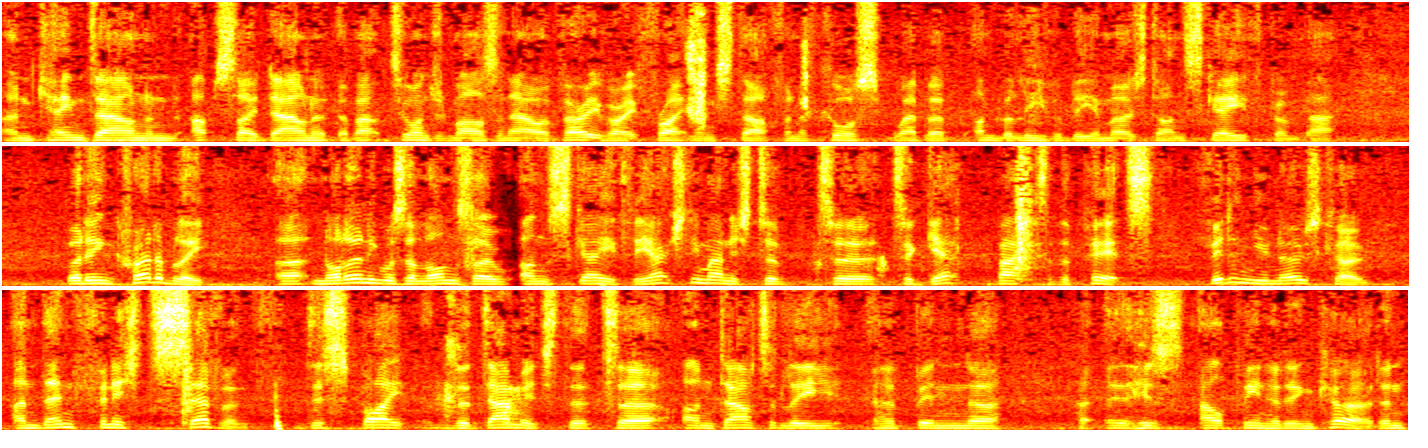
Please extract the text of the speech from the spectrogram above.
and came down and upside down at about 200 miles an hour. Very, very frightening stuff. And of course, Webber unbelievably emerged unscathed from that. But incredibly, uh, not only was Alonso unscathed, he actually managed to, to, to get back to the pits, fit a new nose cone, and then finished seventh, despite the damage that uh, undoubtedly had been uh, his Alpine had incurred. And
